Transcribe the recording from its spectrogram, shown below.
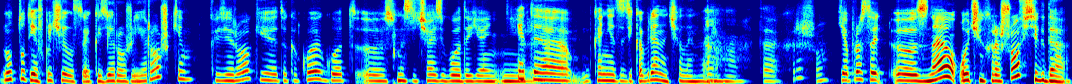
ну, тут я включила свои козерожьи рожки. Козероги — это какой год? Э, в смысле, часть года я не... Это конец декабря, начало января. Ага, так, хорошо. Я просто э, знаю очень хорошо всегда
